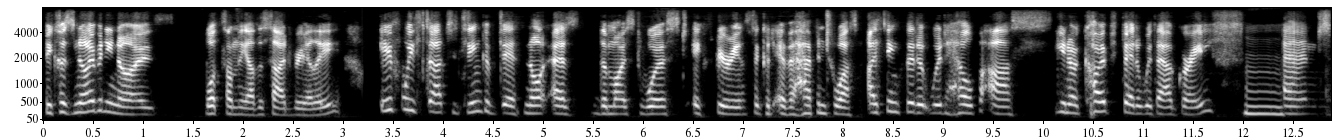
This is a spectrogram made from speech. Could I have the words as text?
because nobody knows what's on the other side, really. If we start to think of death not as the most worst experience that could ever happen to us, I think that it would help us, you know, cope better with our grief Mm, and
